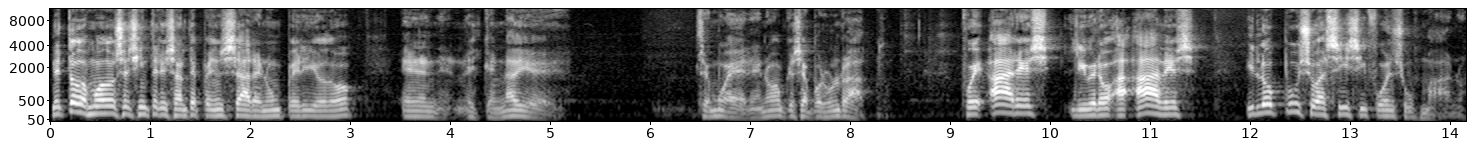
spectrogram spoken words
De todos modos, es interesante pensar en un periodo en el que nadie se muere, ¿no? aunque sea por un rato. Fue Ares, liberó a Hades y lo puso a Sísifo en sus manos.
